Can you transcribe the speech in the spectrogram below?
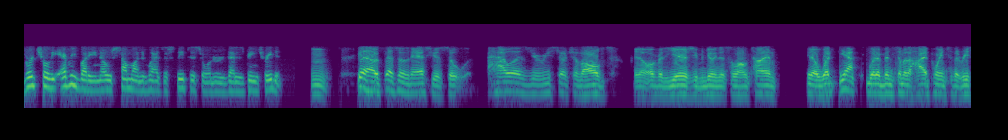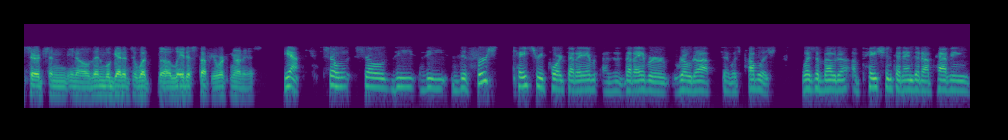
virtually everybody knows someone who has a sleep disorder that is being treated. Mm. Yeah, that's what I was going to ask you. So, how has your research evolved? You know, over the years, you've been doing this a long time. You know, what yeah would have been some of the high points of the research, and you know, then we'll get into what the latest stuff you're working on is. Yeah. So, so the the the first case report that I ever that I ever wrote up that was published was about a, a patient that ended up having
